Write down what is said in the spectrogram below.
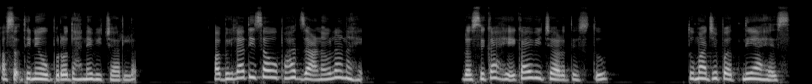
असं तिने उपरोधाने विचारलं. अभिला तिचा उपहास जाणवला नाही. रसिका हे काय विचारतेस तू? तू माझी पत्नी आहेस.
